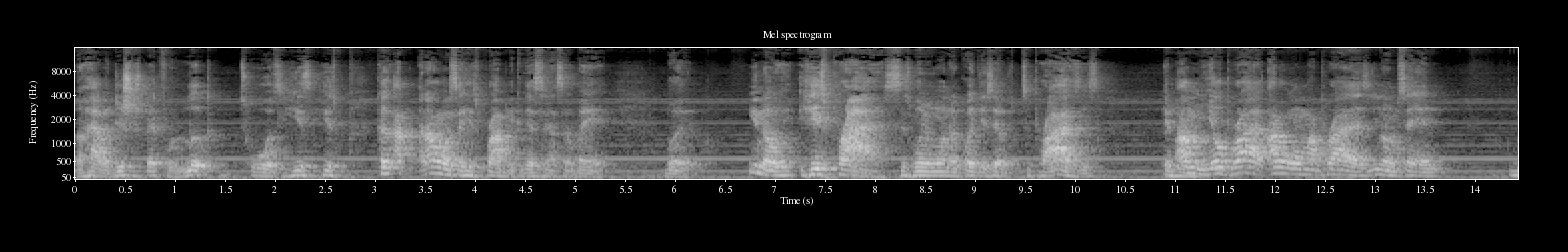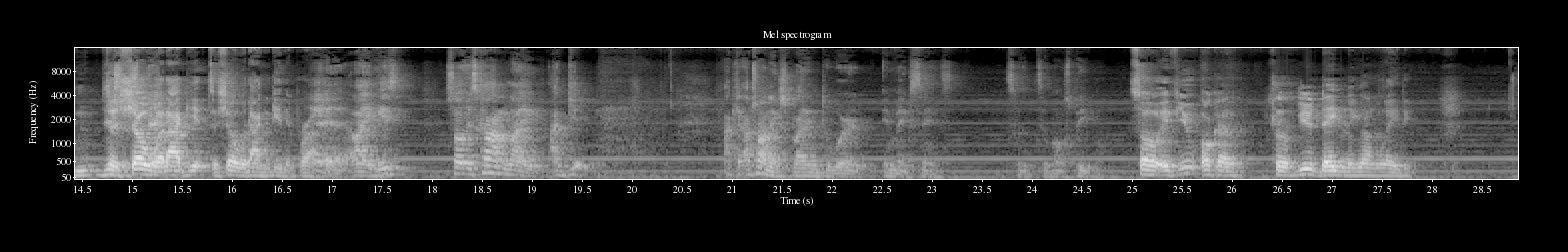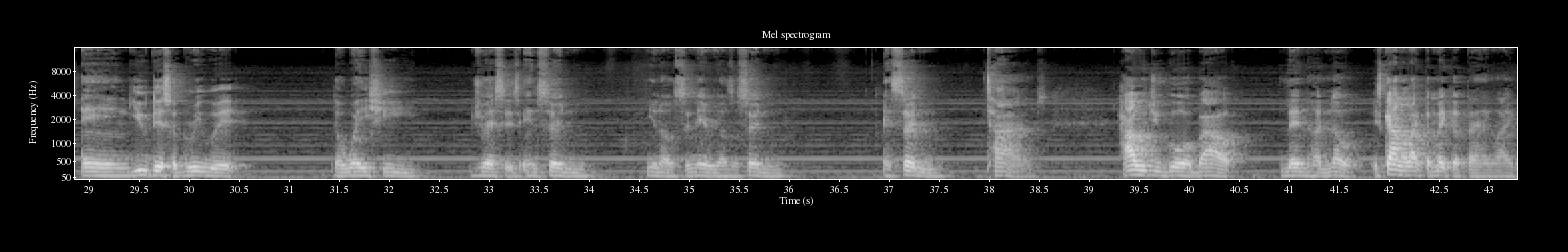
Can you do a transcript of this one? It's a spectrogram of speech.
or have a disrespectful look towards his his. Because I, I don't want to say his property because that sounds so bad, but you know his prize. Since women want to equate themselves to prizes, if I'm mm-hmm. your prize, I don't want my prize. You know what I'm saying? To show what I get, to show what I can get in prize. Yeah, like it's so it's kind of like I get. I am trying to explain it to where it makes sense to, to most people. So if you okay, so if you're dating a young lady and you disagree with the way she dresses in certain, you know, scenarios or certain at certain times, how would you go about letting her know? It's kind of like the makeup thing, like,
